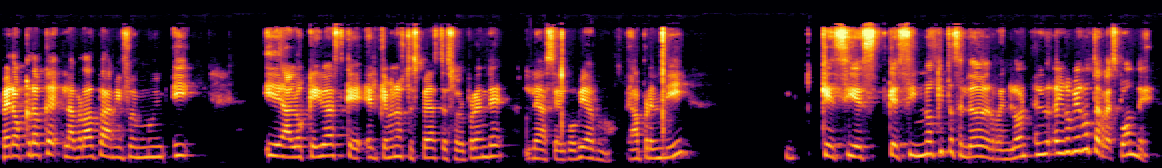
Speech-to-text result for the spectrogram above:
Pero creo que la verdad para mí fue muy... Y, y a lo que iba es que el que menos te esperas te sorprende, le hace el gobierno. Aprendí que si, es, que si no quitas el dedo del renglón, el, gobierno te responde.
